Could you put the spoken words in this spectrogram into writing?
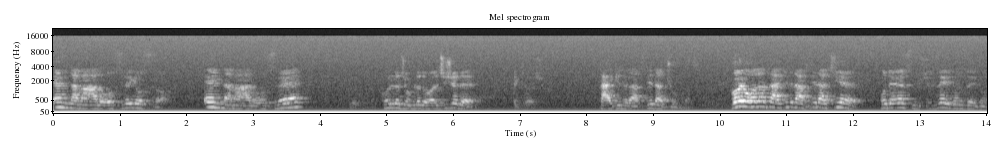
ان مع العسر یسرا. ان مع العسر کل جمله دوباره چی شده؟ تکرار شد تاکید لفظی در جمله. گاهی اوقات تاکید لفظی در چیه؟ خود اسم میشه. زیدون زیدون.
